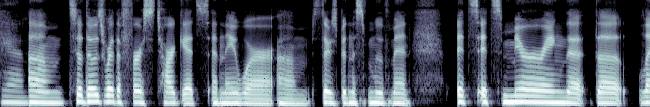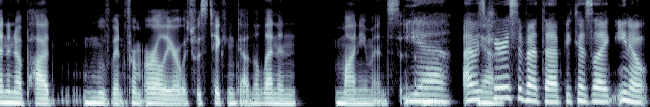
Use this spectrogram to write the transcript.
Yeah. Um, so those were the first targets, and they were. Um, so there's been this movement. It's it's mirroring the the Leninopad movement from earlier, which was taking down the Lenin monuments. Yeah. Um, I was yeah. curious about that because, like, you know,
